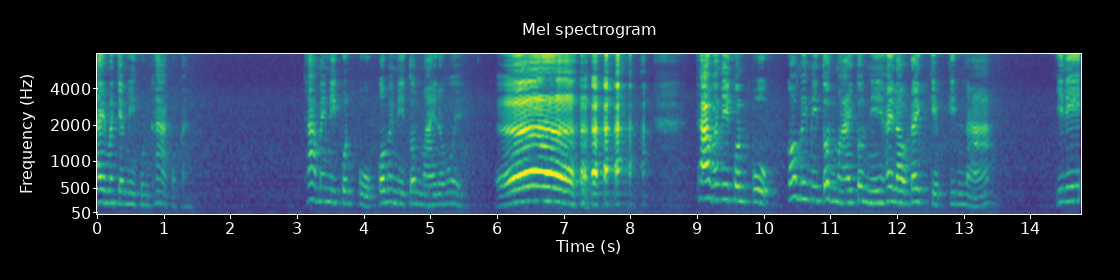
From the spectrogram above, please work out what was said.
ใครมันจะมีคุณค่ากว่ากัน ถ้าไม่มีคนปลูกก็ไม่มีต้นไม้นะเว้ย เออ ถ้าไม่มีคนปลูกก็ไม่มีต้นไม้ต้นนี้ให้เราได้เก็บกินหนาอีลี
